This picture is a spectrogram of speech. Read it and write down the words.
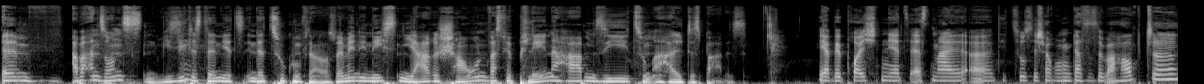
Ähm, aber ansonsten, wie sieht es denn jetzt in der Zukunft aus? Wenn wir in die nächsten Jahre schauen, was für Pläne haben Sie zum Erhalt des Bades? Ja, wir bräuchten jetzt erstmal äh, die Zusicherung, dass es überhaupt äh,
